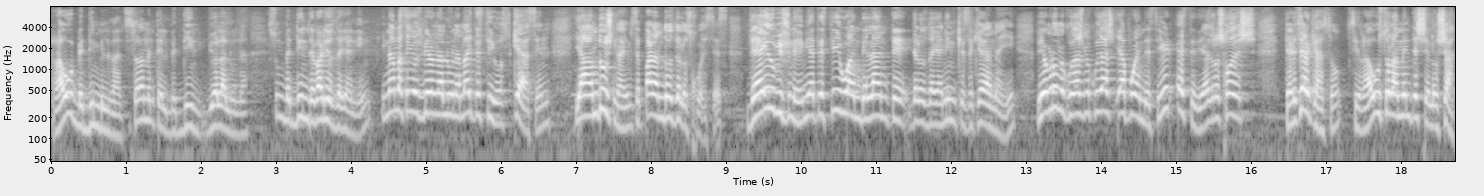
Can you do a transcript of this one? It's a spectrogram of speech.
Raúl Bedín Bilbao, si solamente el Bedín vio la luna, es un Bedín de varios Dayanim, y nada más ellos vieron la luna, no hay testigos, ¿qué hacen? Ya Amdushnaim separan dos de los jueces, de ahí Bifneim y atestiguan delante de los Dayanim que se quedan ahí, me cuidas, me cuidas, ya pueden decir, este día es Rosh Hodesh. Tercer caso, si Raúl solamente Shelosha,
